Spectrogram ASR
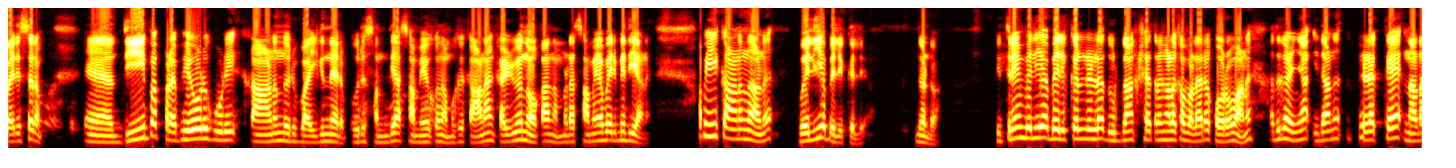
പരിസരം ദീപപ്രഭയോട് കൂടി കാണുന്ന ഒരു വൈകുന്നേരം ഒരു സന്ധ്യാസമയമൊക്കെ നമുക്ക് കാണാൻ കഴിയുമെന്ന് നോക്കാം. നമ്മുടെ സമയപരിമിതിയാണ്. അപ്പൊ ഈ കാണുന്നതാണ് വലിയ ബലിക്കൽ ഇതുണ്ടോ? ഇത്രയും വലിയ ബലിക്കലിലുള്ള ദുർഗാക്ഷേത്രങ്ങളൊക്കെ വളരെ കുറവാണ്. അത് കഴിഞ്ഞാൽ ഇതാണ് കിഴക്കേ നട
